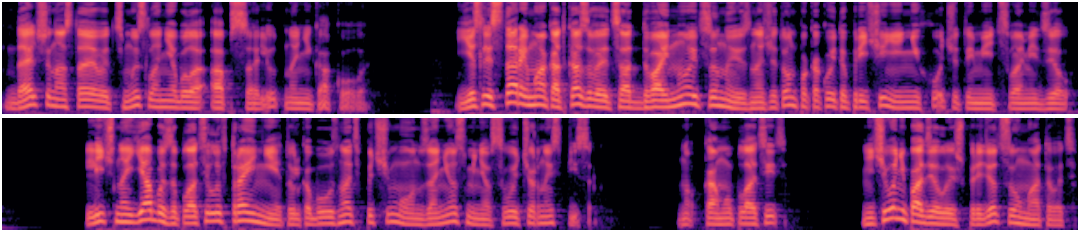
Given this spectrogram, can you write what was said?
Дальше настаивать смысла не было абсолютно никакого. Если старый маг отказывается от двойной цены, значит он по какой-то причине не хочет иметь с вами дел. Лично я бы заплатил и втройне, только бы узнать, почему он занес меня в свой черный список. Но кому платить? Ничего не поделаешь, придется уматывать.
